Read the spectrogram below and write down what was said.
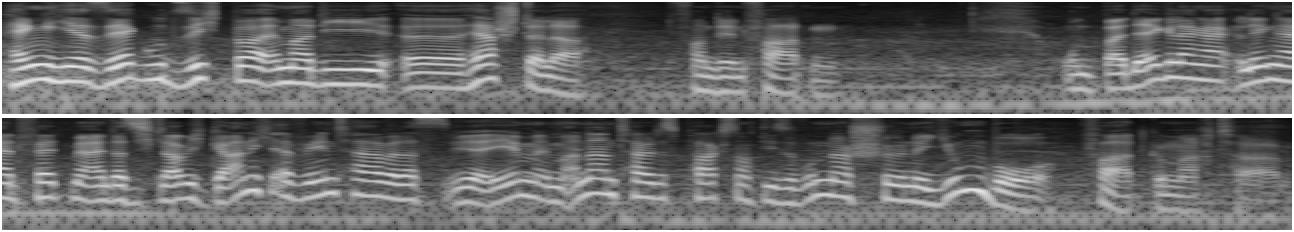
hängen hier sehr gut sichtbar immer die äh, Hersteller von den Fahrten. Und bei der Gelegen- Gelegenheit fällt mir ein, dass ich glaube ich gar nicht erwähnt habe, dass wir eben im anderen Teil des Parks noch diese wunderschöne Jumbo-Fahrt gemacht haben.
